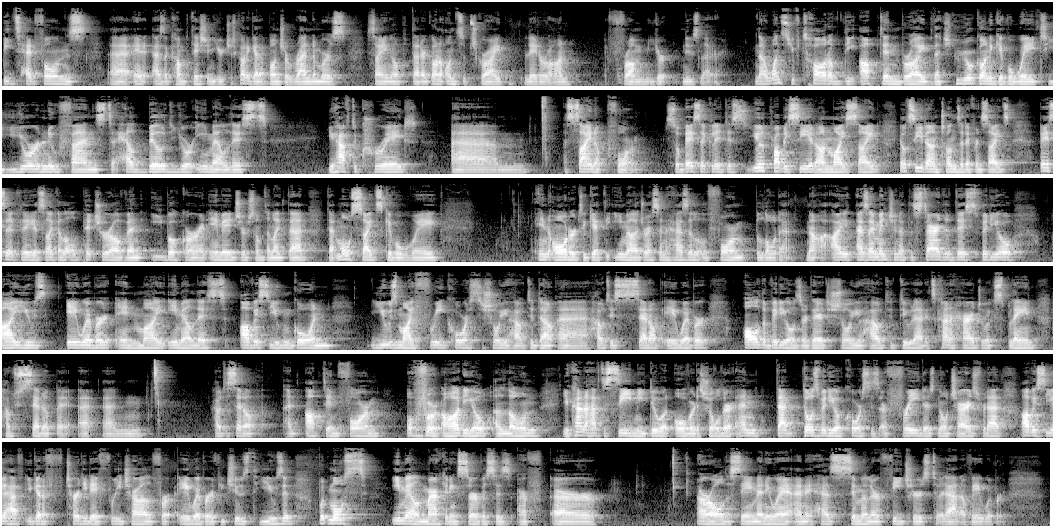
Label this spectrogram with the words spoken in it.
Beats headphones uh, as a competition, you're just going to get a bunch of randomers signing up that are going to unsubscribe later on from your newsletter. Now, once you've thought of the opt in bribe that you're going to give away to your new fans to help build your email list, you have to create um, a sign up form. So basically, this you'll probably see it on my site. You'll see it on tons of different sites. Basically, it's like a little picture of an ebook or an image or something like that that most sites give away in order to get the email address, and it has a little form below that. Now, I as I mentioned at the start of this video, I use Aweber in my email list. Obviously, you can go and use my free course to show you how to down, uh, how to set up Aweber all the videos are there to show you how to do that. It's kind of hard to explain how to set up a, a, an how to set up an opt-in form over audio alone. You kind of have to see me do it over the shoulder, and that those video courses are free. There's no charge for that. Obviously, you have you get a 30 day free trial for Aweber if you choose to use it. But most email marketing services are are are all the same anyway, and it has similar features to that of Aweber.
